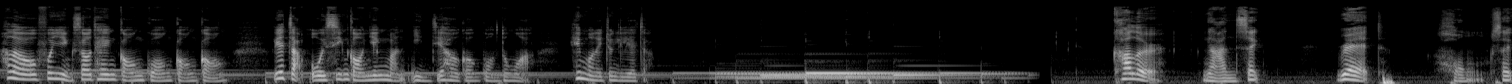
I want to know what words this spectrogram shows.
Hello，欢迎收听讲广讲讲呢一集，我会先讲英文，然之后讲广东话。希望你中意呢一集。Color 颜色，red 红色，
